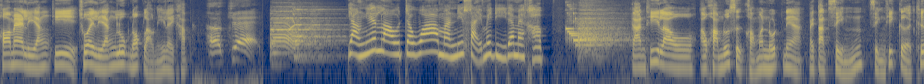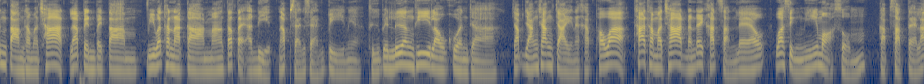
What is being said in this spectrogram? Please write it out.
พ่อแม่เลี้ยงที่ช่วยเลี้ยงลูกนกเหล่านี้เลยครับโอเคอย่างนี้เราจะว่ามันนิสัยไม่ดีได้ไหมครับ การที่เราเอาความรู้สึกของมนุษย์เนี่ยไปตัดสินสิ่งที่เกิดขึ้นตามธรรมชาติ และเป็นไปตามวิวัฒนาการมาตั้งแต่อดีตนับแสนแสนปีเนี่ยถือเป็นเรื่องที่เราควรจะยับยั้งชั่งใจนะครับ เพราะว่าถ้าธรรมชาติมันได้คัดสรรแล้ว ว่าสิ่งนี้เหมาะสมกับสัตว์แต่ละ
